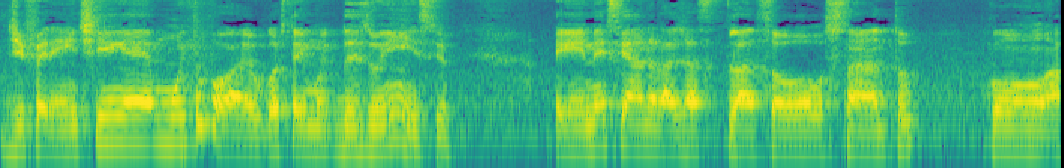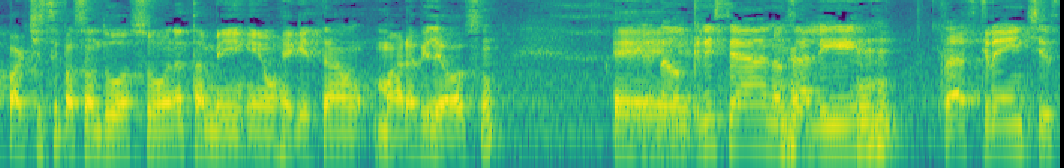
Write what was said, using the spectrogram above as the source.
diferente e é muito boa. Eu gostei muito desde o início. E nesse ano ela já lançou Santo com a participação do Osuna, também é um reggaeton maravilhoso. É, Então, cristiano tá ali, pras crentes.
